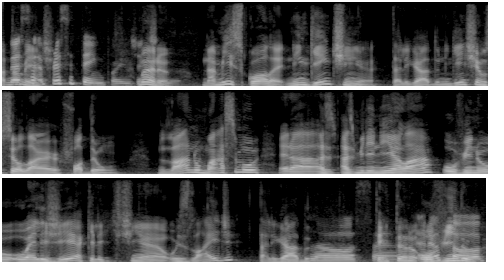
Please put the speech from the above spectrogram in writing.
exatamente. pra esse tempo aí, Mano, tinha. Na minha escola, ninguém tinha, tá ligado? Ninguém tinha um celular fodão. Lá no máximo era as, as menininhas lá ouvindo o LG, aquele que tinha o slide, tá ligado? Nossa, Tentando, era ouvindo, top.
